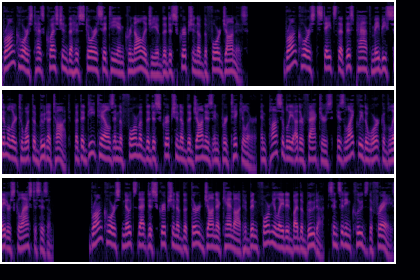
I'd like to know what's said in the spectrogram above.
Bronkhorst has questioned the historicity and chronology of the description of the four jhanas. Bronkhorst states that this path may be similar to what the Buddha taught, but the details and the form of the description of the jhanas in particular, and possibly other factors, is likely the work of later scholasticism. Bronkhorst notes that description of the third jhana cannot have been formulated by the Buddha, since it includes the phrase,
